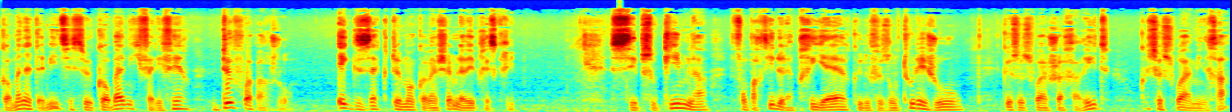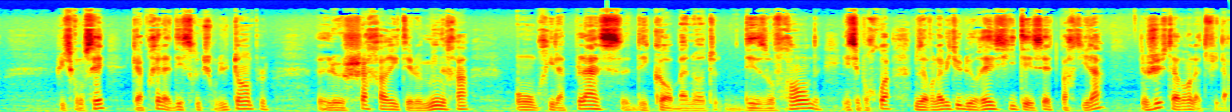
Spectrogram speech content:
Korban atamid, c'est ce korban qu'il fallait faire deux fois par jour, exactement comme Hachem l'avait prescrit. Ces psukim-là font partie de la prière que nous faisons tous les jours, que ce soit à Shacharit, que ce soit à Mincha, puisqu'on sait qu'après la destruction du temple, le Shacharit et le Mincha ont pris la place des corbanotes, des offrandes, et c'est pourquoi nous avons l'habitude de réciter cette partie-là juste avant la tfila.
